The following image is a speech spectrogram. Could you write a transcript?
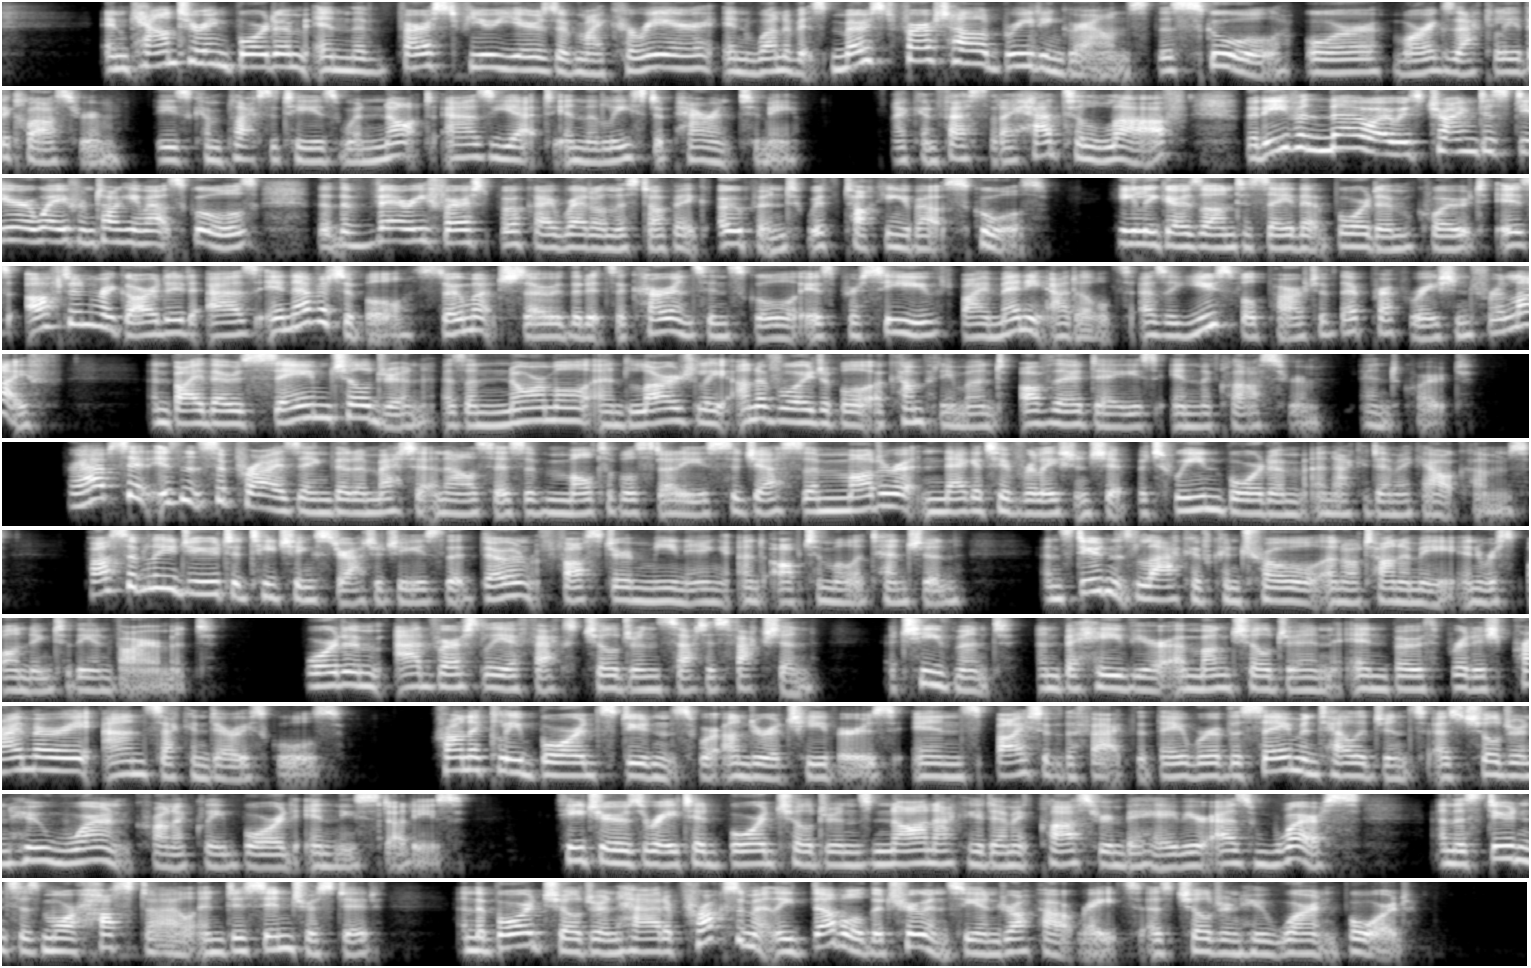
Encountering boredom in the first few years of my career in one of its most fertile breeding grounds, the school, or more exactly, the classroom, these complexities were not as yet in the least apparent to me. I confess that I had to laugh that even though I was trying to steer away from talking about schools, that the very first book I read on this topic opened with talking about schools. Healy goes on to say that boredom, quote, is often regarded as inevitable, so much so that its occurrence in school is perceived by many adults as a useful part of their preparation for life, and by those same children as a normal and largely unavoidable accompaniment of their days in the classroom, end quote. Perhaps it isn't surprising that a meta analysis of multiple studies suggests a moderate negative relationship between boredom and academic outcomes, possibly due to teaching strategies that don't foster meaning and optimal attention, and students' lack of control and autonomy in responding to the environment. Boredom adversely affects children's satisfaction, achievement, and behaviour among children in both British primary and secondary schools. Chronically bored students were underachievers, in spite of the fact that they were of the same intelligence as children who weren't chronically bored in these studies. Teachers rated bored children's non academic classroom behaviour as worse, and the students as more hostile and disinterested, and the bored children had approximately double the truancy and dropout rates as children who weren't bored.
